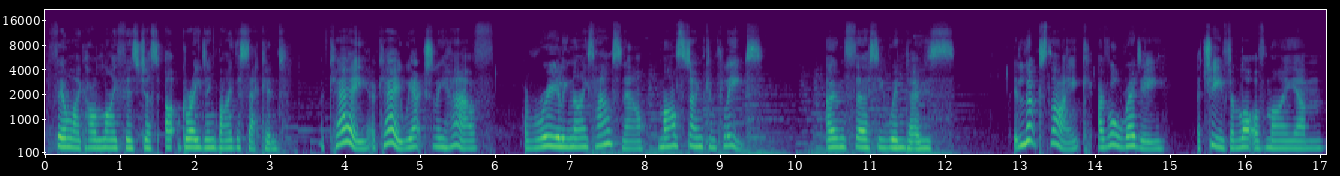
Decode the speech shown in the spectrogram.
Feel like our life is just upgrading by the second. Okay, okay, we actually have a really nice house now. Milestone complete. Own 30 windows. It looks like I've already achieved a lot of my um,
